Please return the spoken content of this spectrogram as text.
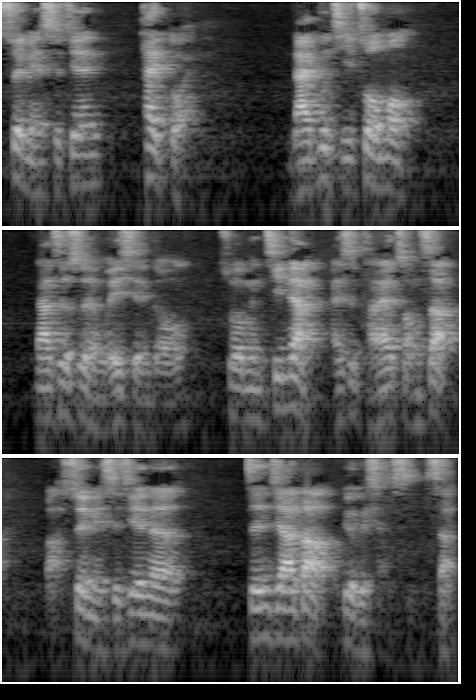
睡眠时间太短，来不及做梦，那这是很危险的哦。所以，我们尽量还是躺在床上，把睡眠时间呢增加到六个小时以上。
